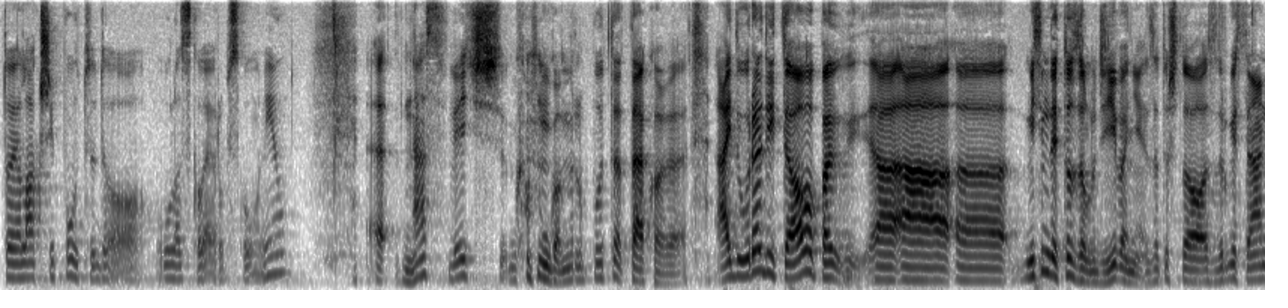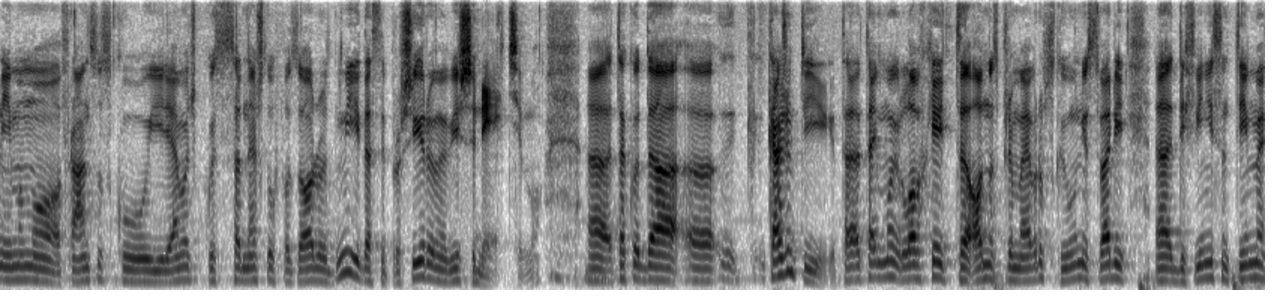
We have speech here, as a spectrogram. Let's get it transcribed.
to je lakši put do ulaska u Evropsku uniju, nas već gomilu puta tako, ajde uradite ovo, pa a, a, a, mislim da je to zaluđivanje, zato što s druge strane imamo Francusku i Njemačku koji su sad nešto u fazoru, mi da se proširujemo više nećemo. A, e, tako da, a, e, kažem ti, taj, taj moj love-hate odnos prema Evropskoj uniji u stvari a, definisan time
